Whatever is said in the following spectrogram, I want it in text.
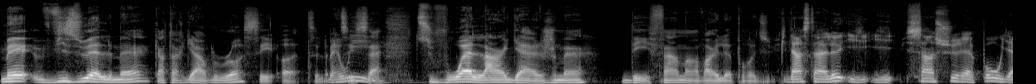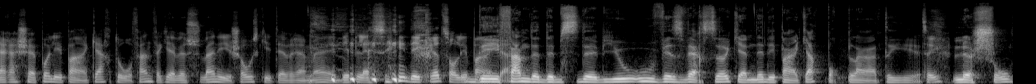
Mais visuellement, quand tu regardes Raw, c'est hot. là. Ben oui. ça- tu vois l'engagement des fans envers le produit. Puis dans ce temps-là, ils il censuraient pas ou ils arrachaient pas les pancartes aux fans. Fait qu'il y avait souvent des choses qui étaient vraiment déplacées, décrites sur les pancartes. des fans de WCW ou vice-versa qui amenaient des pancartes pour planter euh, T'sais. le show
